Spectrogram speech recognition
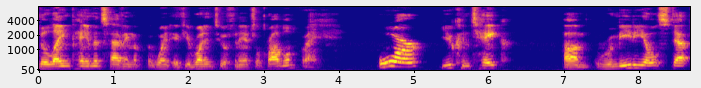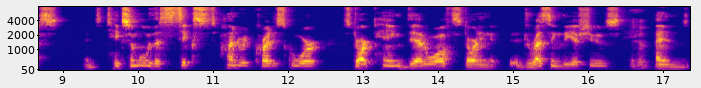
delaying payments, having when if you run into a financial problem, Right. or you can take um, remedial steps and take someone with a 600 credit score, start paying debt off, starting addressing the issues, Mhm. and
